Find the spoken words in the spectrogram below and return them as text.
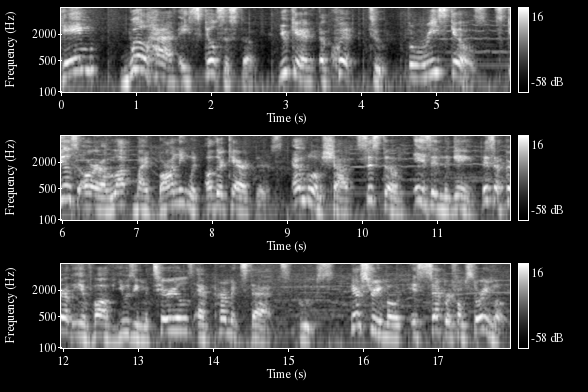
game will have a skill system. You can equip to three skills. Skills are unlocked by bonding with other characters. Emblem Shop system is in the game. This apparently involves using materials and permit stats boosts. History mode is separate from story mode.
